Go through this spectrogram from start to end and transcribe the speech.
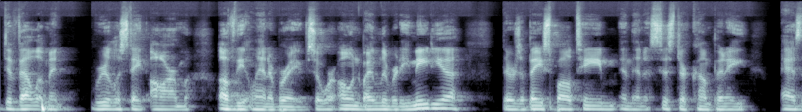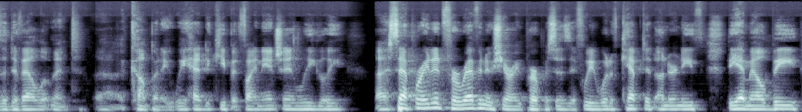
development real estate arm of the Atlanta Braves. So we're owned by Liberty Media. There's a baseball team and then a sister company as the development uh, company. We had to keep it financially and legally uh, separated for revenue sharing purposes. If we would have kept it underneath the MLB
